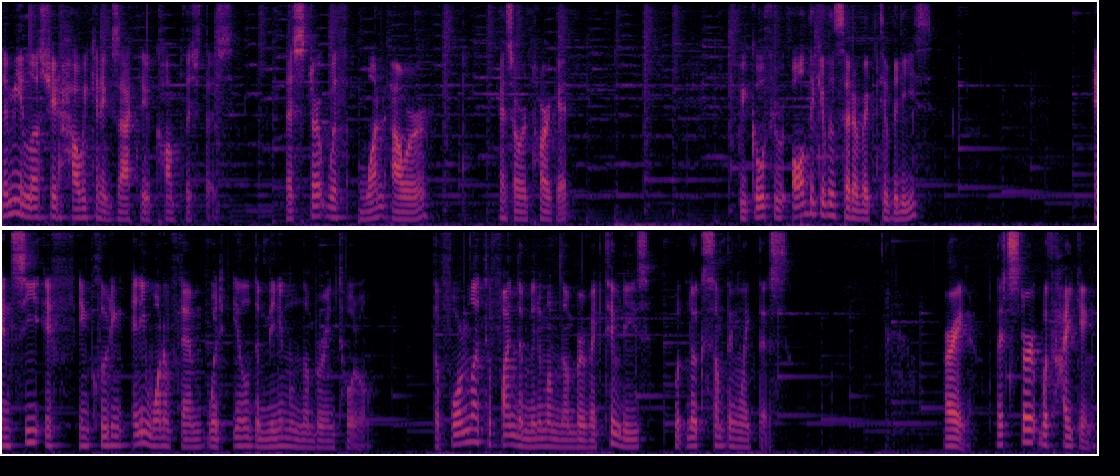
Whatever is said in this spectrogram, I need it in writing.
Let me illustrate how we can exactly accomplish this. Let's start with one hour as our target. We go through all the given set of activities and see if including any one of them would yield the minimum number in total. The formula to find the minimum number of activities would look something like this. All right, let's start with hiking.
